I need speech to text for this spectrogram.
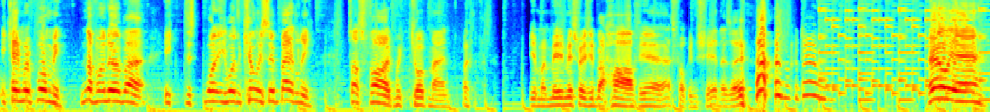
he came right for me. Nothing to do about it. He just wanted, he wanted to kill me so badly. Shots fired. My god, man. Yeah, my miss rate is about half. Yeah, that's fucking shit. That's, that's fucking terrible. Hell yeah.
